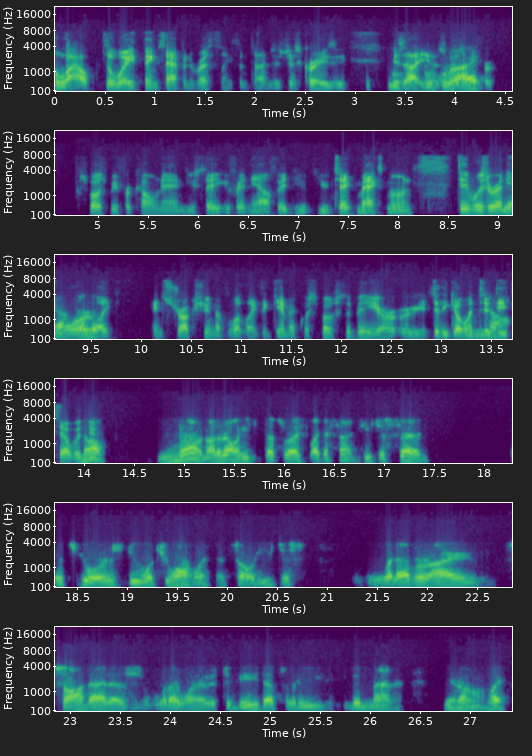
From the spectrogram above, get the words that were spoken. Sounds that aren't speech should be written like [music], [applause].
Wow, the way things happen in wrestling sometimes is just crazy. Because I, you know, supposed, Right. to be for, supposed to be for Konnan. You say you can fit in the outfit. You you take Max Moon. Did was there any Yeah, more the- like instruction of what like the gimmick was supposed to be, or, or did he go into No, detail with no, no, not at all. He that's what I like. I said he just said, "It's yours. Do what you want with it." So he just whatever I saw that as what I wanted it to be. That's what he didn't matter. You know, like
